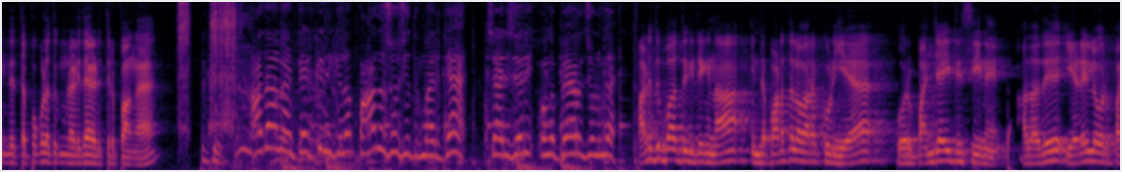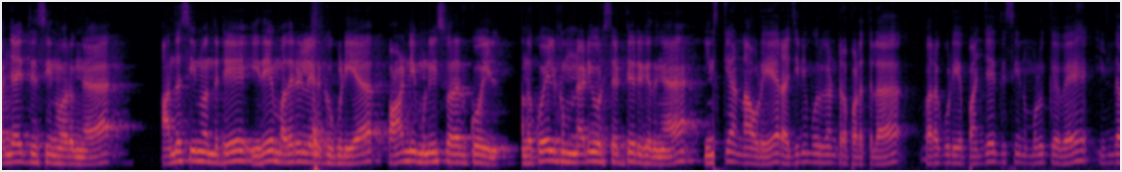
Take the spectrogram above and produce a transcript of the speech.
இந்த தெப்பக்குளத்துக்கு முன்னாடி தான் எடுத்திருப்பாங்க. அதான் நான் டெக்னிக்கலா பாத சோசியத்துக்கு மாறிட்டேன். சரி சரி உங்க பேரை சொல்லுங்க. அடுத்து பார்த்துக்கிட்டிங்கன்னா இந்த படத்தில் வரக்கூடிய ஒரு பஞ்சாயத்து சீனு அதாவது இடையில ஒரு பஞ்சாயத்து சீன் வருங்க. அந்த சீன் வந்துட்டு இதே மதுரையில் இருக்கக்கூடிய பாண்டி முனீஸ்வரர் கோயில். அந்த கோயிலுக்கு முன்னாடி ஒரு செட்டு இருக்குதுங்க. இன்ஸ்கி அண்ணாவுடைய ரஜினி முருகன்ற படத்தில் வரக்கூடிய பஞ்சாயத்து சீன் முழுக்கவே இந்த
